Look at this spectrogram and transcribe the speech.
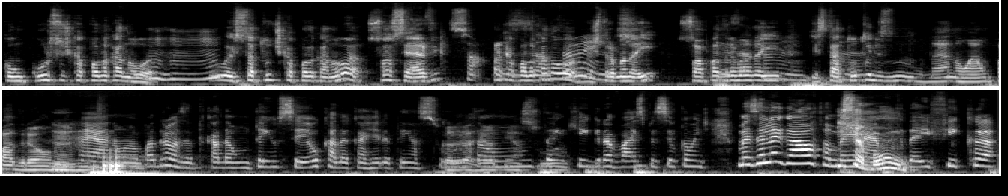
concurso de Capão da Canoa. Uhum. O Estatuto de Capão da Canoa só serve para Capão da Canoa. O de Tramandaí, só para Tramandaí. Estatuto, eles, né, não é um padrão, né? Uhum. É, não é um padrão, exato. cada um tem o seu, cada carreira tem a sua, Cada carreira então tem a sua. que gravar especificamente. Mas é legal também, Isso é né? bom. Porque daí fica.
